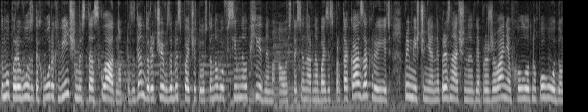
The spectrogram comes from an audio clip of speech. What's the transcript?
Тому перевозити хворих в інші міста складно. Президент доручив забезпечити установу всім необхідним. А ось стаціонар на базі Спартака закриють. Приміщення не призначене для проживання в холодну погоду.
